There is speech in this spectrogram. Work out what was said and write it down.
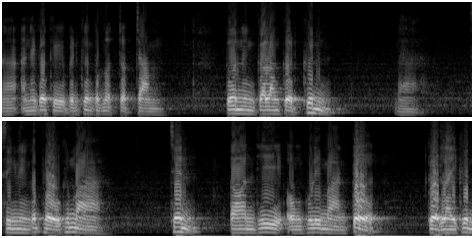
นะอันนี้ก็คือเป็นเครื่องกำหนดจดจำตัวหนึ่งกำลังเกิดขึ้นนะสิ่งหนึ่งก็โผล่ขึ้นมา เช่นตอนที่องคุลิมานเกิดเกิดอะไรขึ้น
